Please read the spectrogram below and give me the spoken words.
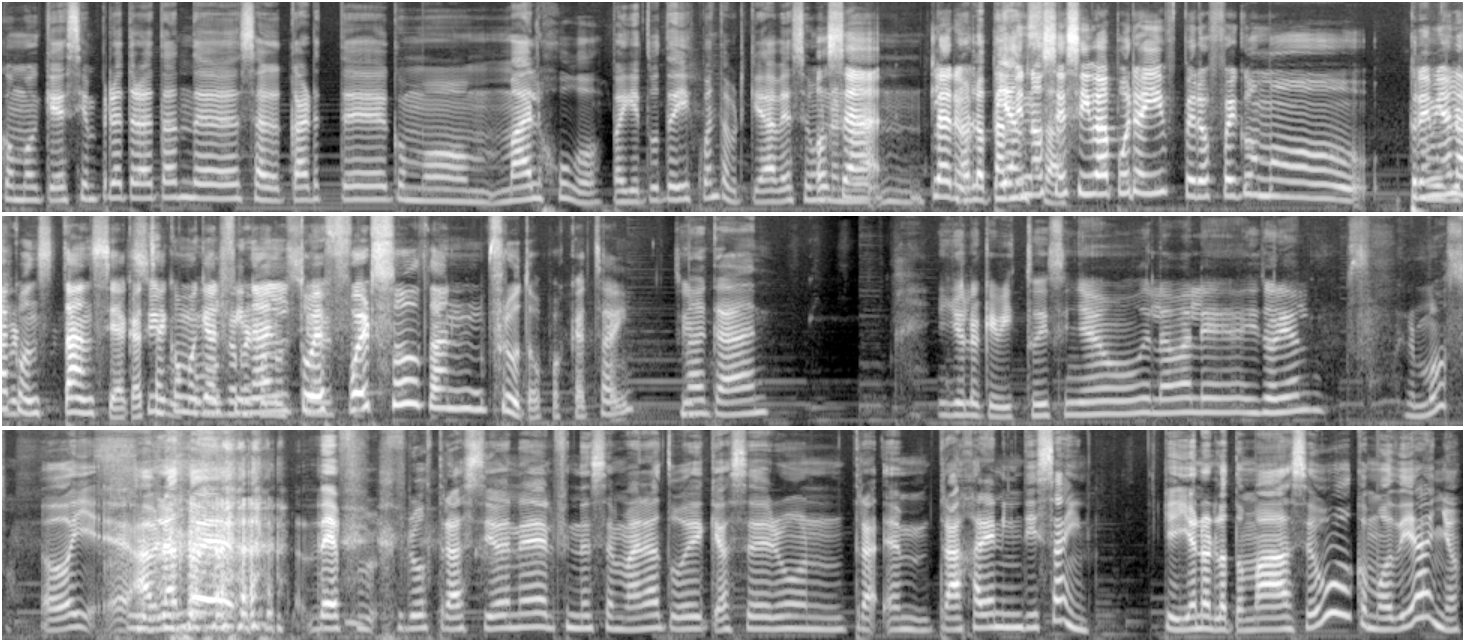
Como que siempre tratan de sacarte como mal jugo, para que tú te des cuenta, porque a veces uno O sea, no, claro, no lo también no piensa. sé si va por ahí, pero fue como premio a la constancia, ¿cachai? Sí, pues, como que al que final tu esfuerzo dan frutos, pues, ¿cachai? Sí. Bacán. Y yo lo que he visto diseñado de la Vale Editorial, pf, hermoso. Oye, eh, hablando de, de fr- frustraciones, el fin de semana tuve que hacer un tra- em, trabajar en InDesign, que yo no lo tomaba hace uh, como 10 años.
